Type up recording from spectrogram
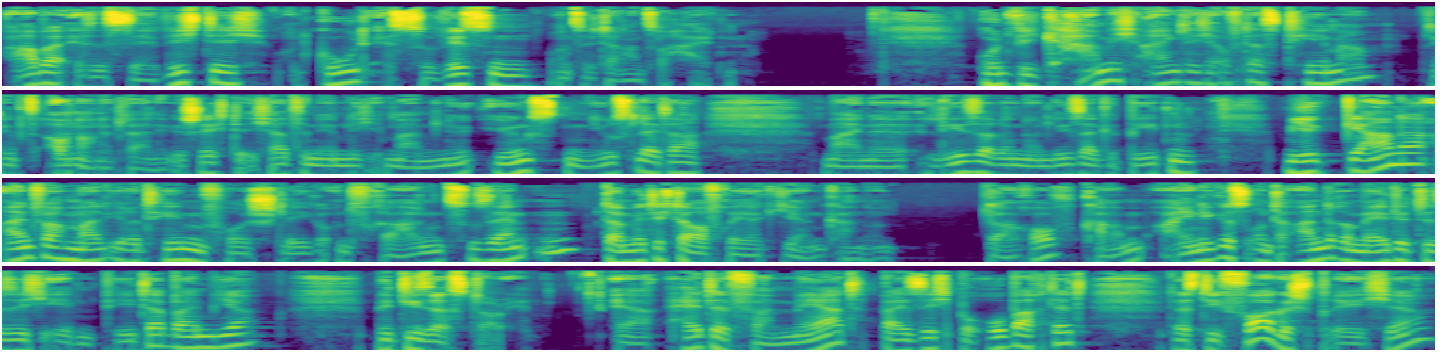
aber es ist sehr wichtig und gut, es zu wissen und sich daran zu halten. Und wie kam ich eigentlich auf das Thema? Da gibt's auch noch eine kleine Geschichte. Ich hatte nämlich in meinem jüngsten Newsletter meine Leserinnen und Leser gebeten, mir gerne einfach mal ihre Themenvorschläge und Fragen zu senden, damit ich darauf reagieren kann. Und darauf kam einiges. Unter anderem meldete sich eben Peter bei mir mit dieser Story. Er hätte vermehrt bei sich beobachtet, dass die Vorgespräche,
